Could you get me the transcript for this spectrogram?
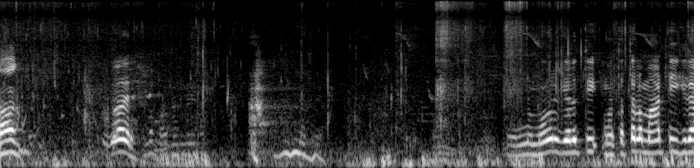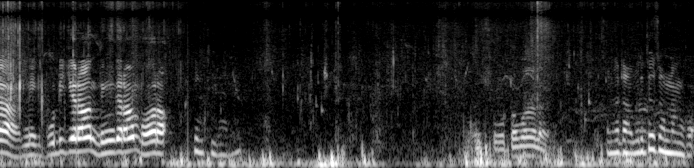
பாரு. என்னமோ ஒரு கெளுத்தி. மொத்தத்தில் மாட்டிக்குதா. இன்னைக்கு பிடிக்கிறான் திங்குறான் போகிறான் அப்படித்தான் சொன்னாங்க.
